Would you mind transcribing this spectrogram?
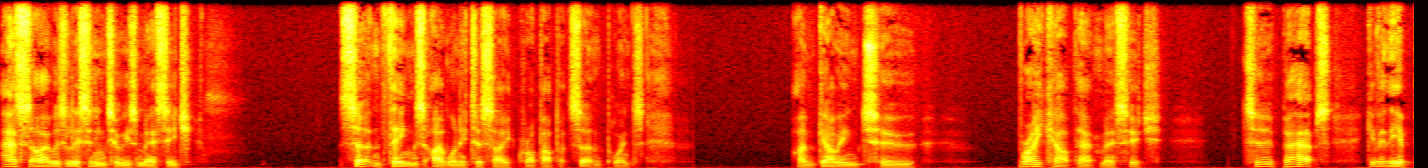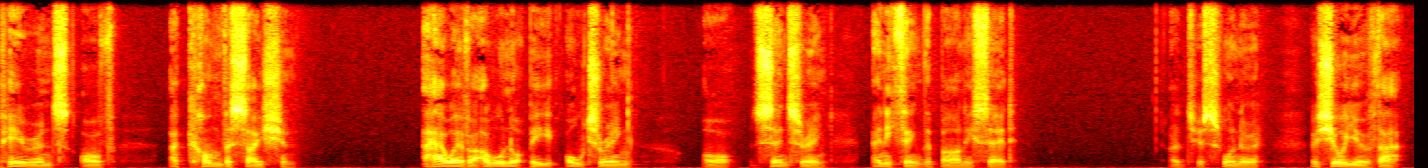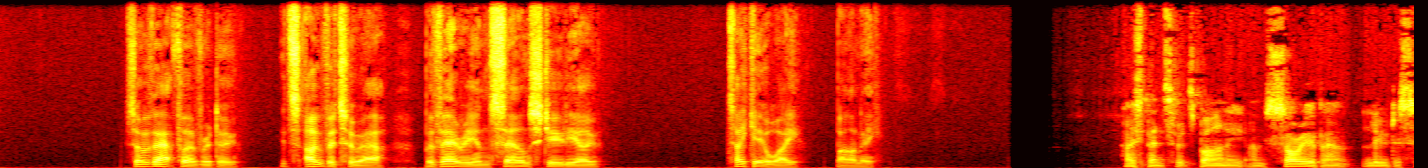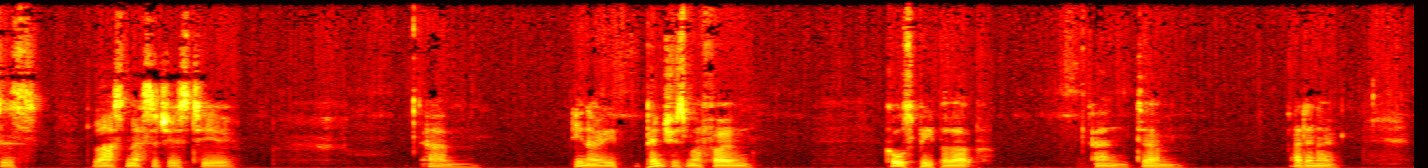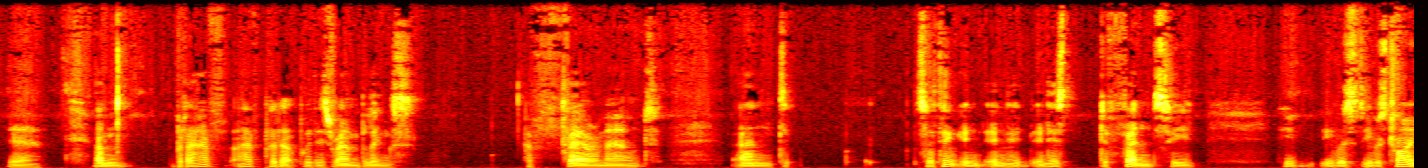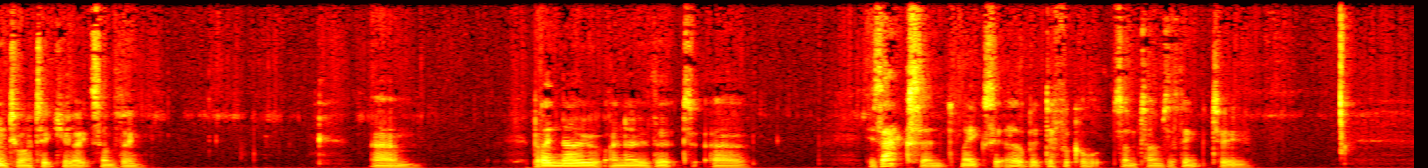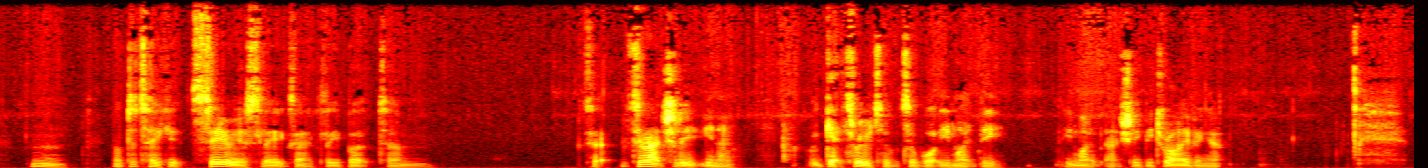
As I was listening to his message, certain things I wanted to say crop up at certain points. I'm going to break up that message to perhaps give it the appearance of a conversation However, I will not be altering or censoring anything that Barney said. I just want to assure you of that. So, without further ado, it's over to our Bavarian sound studio. Take it away, Barney. Hi, Spencer, it's Barney. I'm sorry about Ludus's last messages to you. Um, you know, he pinches my phone, calls people up, and um, I don't know. Yeah, um, but I have I have put up with his ramblings a fair amount, and so I think in in in his defence, he he he was he was trying to articulate something. Um, but I know I know that uh, his accent makes it a little bit difficult sometimes. I think to hmm, not to take it seriously exactly, but um, to to actually you know get through to, to what he might be he might actually be driving at.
